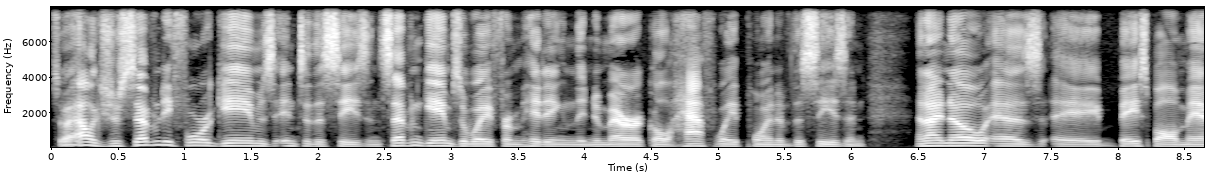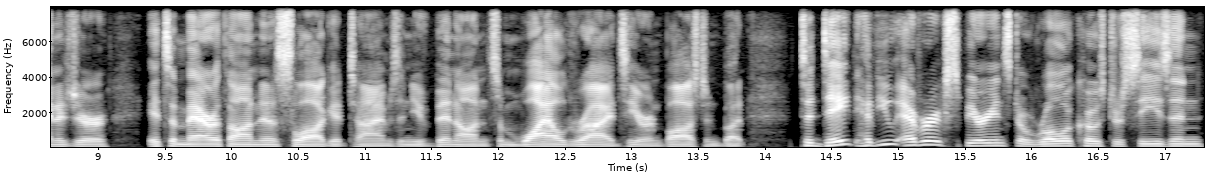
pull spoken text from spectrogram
So, Alex, you're 74 games into the season, seven games away from hitting the numerical halfway point of the season. And I know as a baseball manager, it's a marathon and a slog at times, and you've been on some wild rides here in Boston. But to date, have you ever experienced a roller coaster season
